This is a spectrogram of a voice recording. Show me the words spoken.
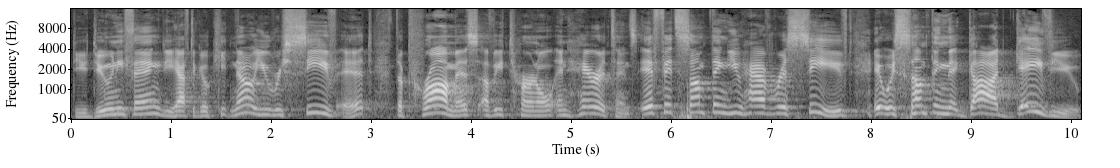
Do you do anything? Do you have to go keep? No, you receive it, the promise of eternal inheritance. If it's something you have received, it was something that God gave you.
